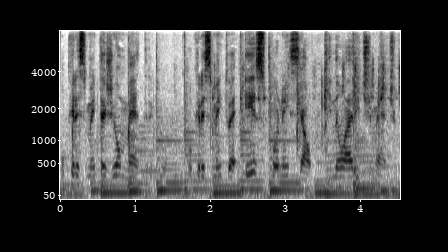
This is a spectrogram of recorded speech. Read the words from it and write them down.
O crescimento é geométrico, o crescimento é exponencial e não aritmético.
